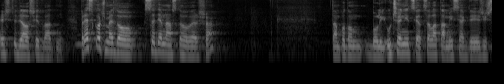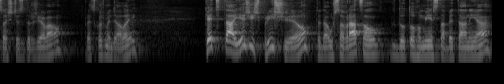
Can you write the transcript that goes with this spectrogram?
ešte ďalšie dva dní. Preskočme do 17. verša. Tam potom boli učeníci a celá tá misia, kde Ježiš sa ešte zdržiaval. Preskočme ďalej. Keď tá Ježiš prišiel, teda už sa vracal do toho miesta Betánia,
